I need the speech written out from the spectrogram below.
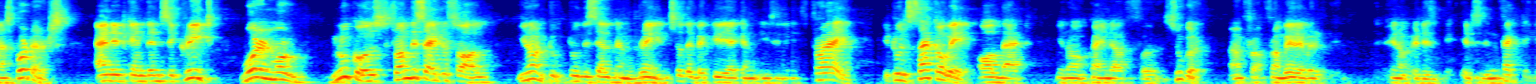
transporters. And it can then secrete more and more glucose from the cytosol, you know, to, to the cell membrane so the bacteria can easily thrive. It will suck away all that, you know, kind of uh, sugar uh, from, from wherever, you know, it is, it is infecting.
